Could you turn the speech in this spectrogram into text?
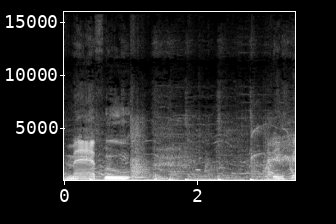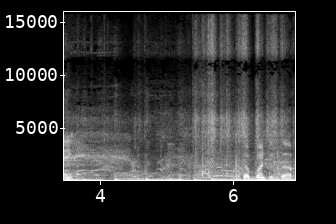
Mad food. It's a bunch of stuff.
